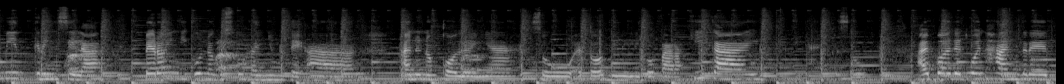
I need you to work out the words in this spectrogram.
mint green sila. Pero hindi ko nagustuhan yung te, uh, ano ng color niya. So, ito, binili ko para kikay. So, I bought it 120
